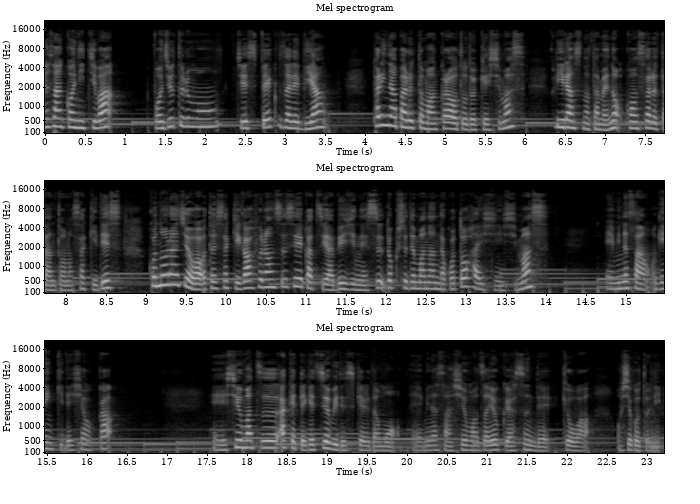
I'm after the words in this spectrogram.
皆さん、こんにちは。ボンジュートルモン、ジェスペクザレビアン。パリのアパルトマンからお届けします。フリーランスのためのコンサルタントのサキです。このラジオは私サキがフランス生活やビジネス、読書で学んだことを配信します。えー、皆さんお元気でしょうか、えー、週末明けて月曜日ですけれども、えー、皆さん週末はよく休んで今日はお仕事に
